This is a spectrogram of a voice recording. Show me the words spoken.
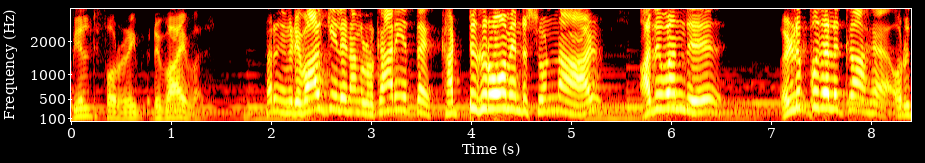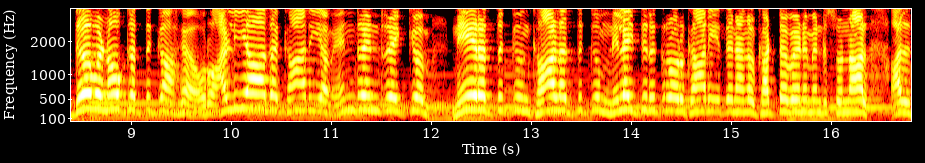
build for re- பாருங்க எங்களுடைய வாழ்க்கையில் நாங்கள் ஒரு காரியத்தை கட்டுகிறோம் என்று சொன்னால் அது வந்து எழுப்புதலுக்காக ஒரு தேவ நோக்கத்துக்காக ஒரு அழியாத காரியம் என்றென்றைக்கும் நேரத்துக்கும் காலத்துக்கும் நிலைத்திருக்கிற ஒரு காரியத்தை நாங்கள் கட்ட வேண்டும் என்று சொன்னால் அது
